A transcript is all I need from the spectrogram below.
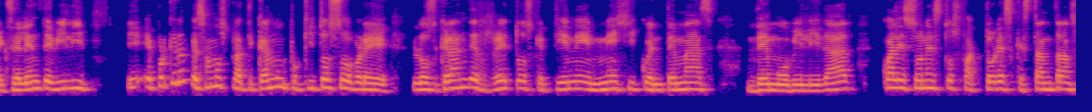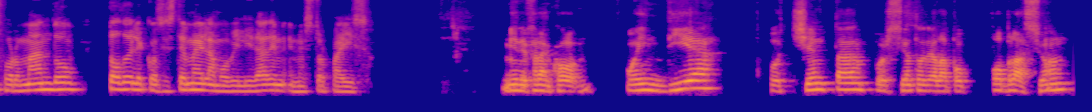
Excelente, Billy. Eh, ¿Por qué no empezamos platicando un poquito sobre los grandes retos que tiene México en temas de movilidad? ¿Cuáles son estos factores que están transformando todo el ecosistema de la movilidad en, en nuestro país? Mire, Franco, hoy en día 80% de la po población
